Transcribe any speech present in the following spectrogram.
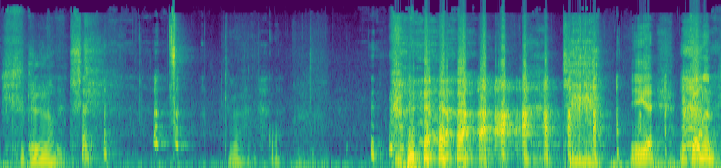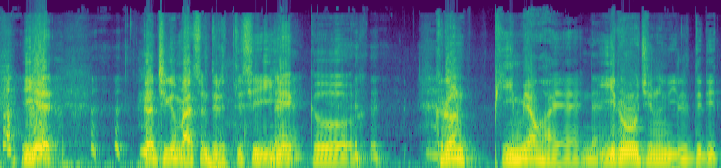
죽일 놈. 치. 그래갖고. 이게 그러니까는 이게 그러니까 지금 말씀드렸듯이 이게 네. 그 그런 비명하에 네. 이루어지는 일들이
